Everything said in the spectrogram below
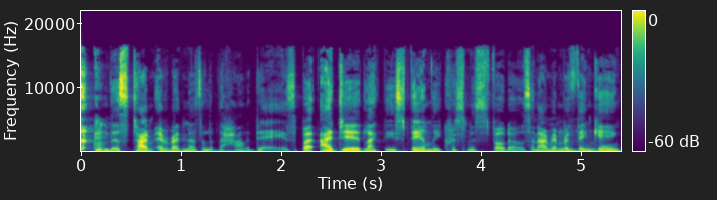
this time, everybody knows I love the holidays, but I did like these family Christmas photos, and I remember Mhm. thinking.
